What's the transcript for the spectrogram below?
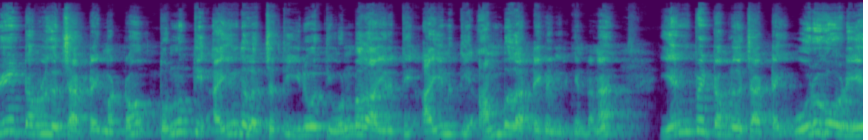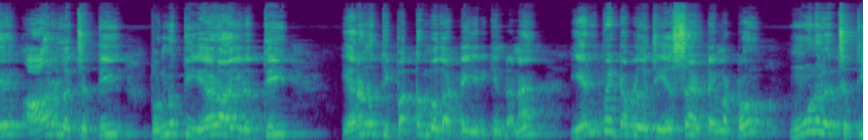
பிடபிள்யூஹெச் அட்டை மட்டும் தொண்ணூற்றி ஐந்து லட்சத்தி இருபத்தி ஒன்பதாயிரத்தி ஐநூற்றி ஐம்பது அட்டைகள் இருக்கின்றன. என்பிடபிள்யூஹெச் அட்டை ஒரு கோடியே ஆறு லட்சத்தி தொண்ணூற்றி ஏழாயிரத்தி இரநூத்தி பத்தொம்போது அட்டை இருக்கின்றன. என்பிடபிள்யூஹெச் எஸ் அட்டை மட்டும் மூணு லட்சத்தி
